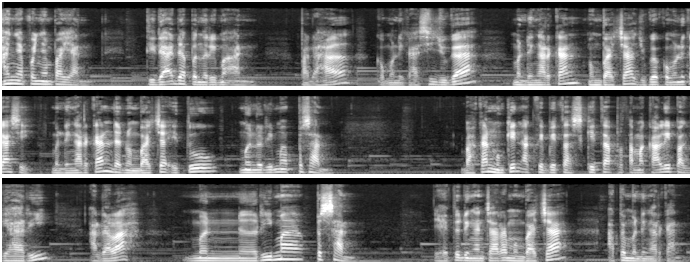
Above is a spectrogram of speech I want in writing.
hanya penyampaian, tidak ada penerimaan. Padahal komunikasi juga mendengarkan, membaca juga komunikasi. Mendengarkan dan membaca itu menerima pesan. Bahkan mungkin aktivitas kita pertama kali pagi hari adalah menerima pesan, yaitu dengan cara membaca atau mendengarkan.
